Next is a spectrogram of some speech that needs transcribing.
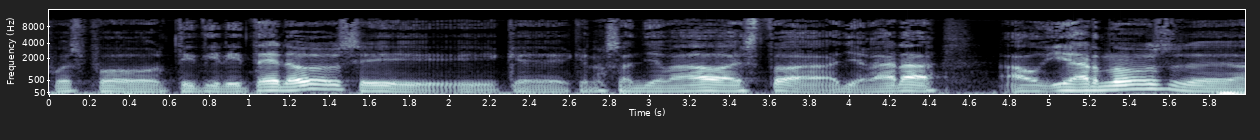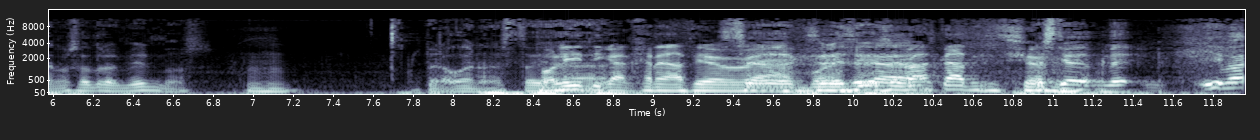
pues por titiriteros y, y que, que nos han llevado a esto a llegar a, a odiarnos eh, a nosotros mismos pero bueno esto ya- Política en generación. Sí, política. Tensión. Es que me- iba,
